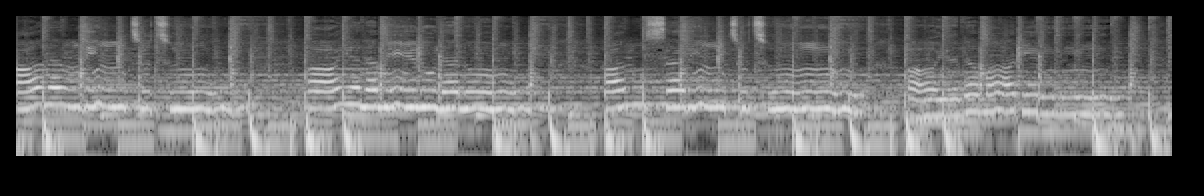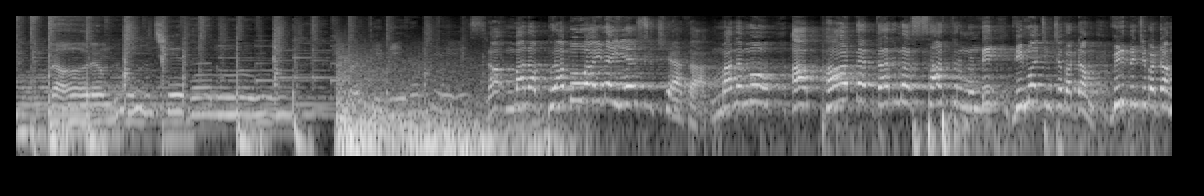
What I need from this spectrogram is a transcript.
ఆనందించుచు ఆయన మేలులను అనుసరించుచు ఆయన మాదిరిని ప్రారంభించేదను మన ప్రభు అయిన యేసు చేత మనము ఆ పాత ధర్మ శాస్త్రం నుండి విమోచించబడ్డాం విడిపించబడ్డాం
